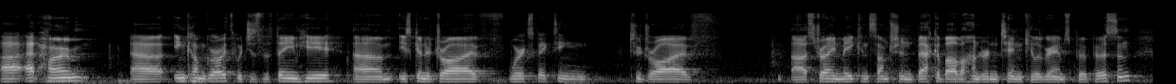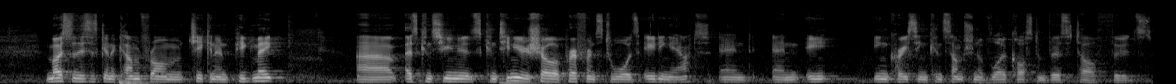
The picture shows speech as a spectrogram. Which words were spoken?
Uh, at home, uh, income growth, which is the theme here, um, is going to drive, we're expecting to drive Australian meat consumption back above 110 kilograms per person. Most of this is going to come from chicken and pig meat uh, as consumers continue to show a preference towards eating out and, and e increasing consumption of low cost and versatile foods.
